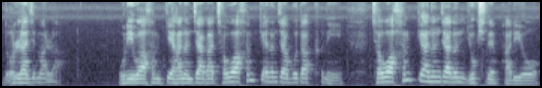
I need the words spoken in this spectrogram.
놀라지 말라. 우리와 함께하는 자가 저와 함께하는 자보다 크니 저와 함께하는 자는 육신의 팔이요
